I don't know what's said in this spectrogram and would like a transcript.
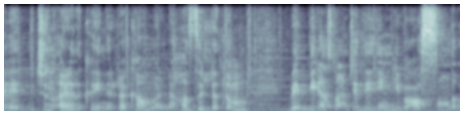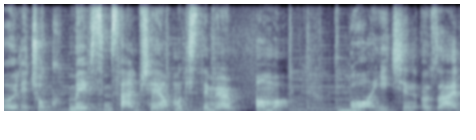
Evet, bütün Aralık ayının rakamlarını hazırladım. Ve biraz önce dediğim gibi aslında böyle çok mevsimsel bir şey yapmak istemiyorum. Ama bu ay için özel,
